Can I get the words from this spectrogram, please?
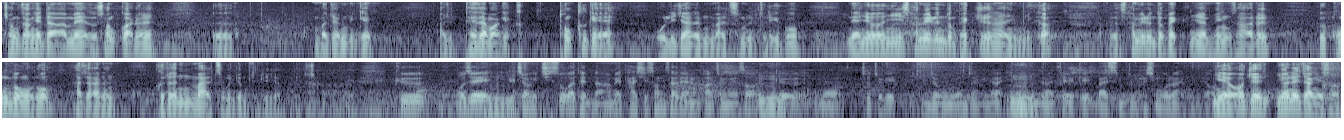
정상회담에서 성과를 어, 뭐좀 이렇게 아주 대담하게 크- 통 크게 올리자는 말씀을 드리고 내년이 3.1운동 100주년 아닙니까? 그 3.1운동 100주년 행사를 그 공동으로 하자는 그런 말씀을 좀 드리려고 했죠. 그 어제 일정이 취소가 된 다음에 다시 성사되는 과정에서 음. 그뭐 저쪽에 김정은 위원장이나 이런 음. 분들한테 이렇게 말씀을 좀 하신 걸로 알고 있는데 예, 어제 연회장에서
